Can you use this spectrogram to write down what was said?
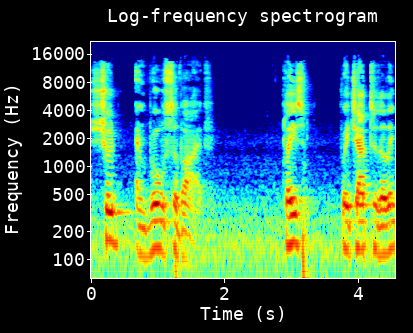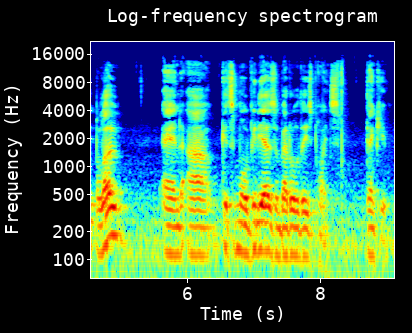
should and will survive. Please reach out to the link below and uh, get some more videos about all these points. Thank you.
